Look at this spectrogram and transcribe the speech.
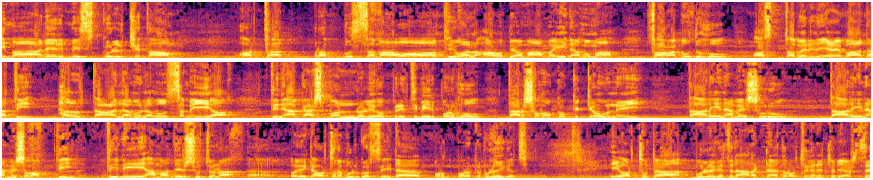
ইমানের মিসকুল খেতাম। অর্থাৎ সামিয়া। তিনি আকাশ মণ্ডলীয় পৃথিবীর প্রভু, তার সমকক্ষে কেউ নেই। তারই নামে শুরু, তারই নামে সমাপ্তি। তিনি আমাদের সূচনা ওইটা অর্থটা ভুল করছে, এটা বড় বড় একটা ভুল হয়ে গেছে। এই অর্থটা ভুল হয়ে গেছে না, আরেকটা এত অর্থ এখানে চলে আসছে।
